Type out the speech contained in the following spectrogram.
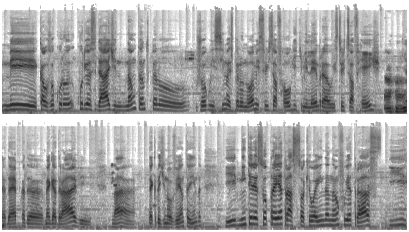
me causou curiosidade, não tanto pelo jogo em si, mas pelo nome Streets of Rogue, que me lembra o Streets of Rage, uh -huh. que é da época da Mega Drive, na década de 90 ainda. E me interessou para ir atrás, só que eu ainda não fui atrás. E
